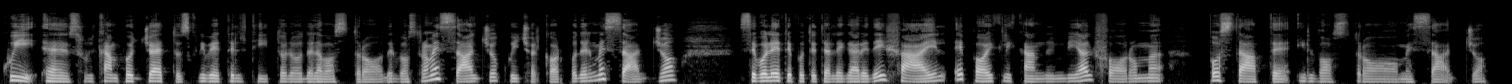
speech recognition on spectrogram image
Qui eh, sul campo oggetto scrivete il titolo vostro, del vostro messaggio qui c'è il corpo del messaggio. Se volete potete allegare dei file e poi cliccando invia al forum postate il vostro messaggio.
